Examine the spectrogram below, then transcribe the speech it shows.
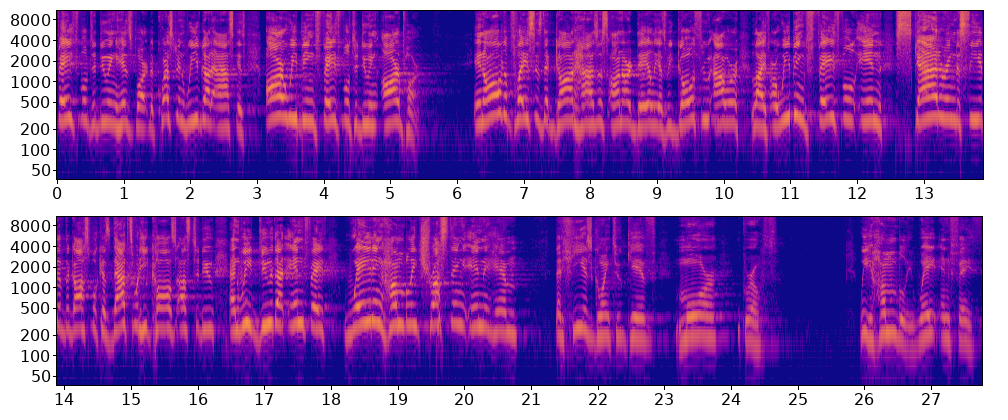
faithful to doing his part. The question we've got to ask is are we being faithful to doing our part? In all the places that God has us on our daily as we go through our life, are we being faithful in scattering the seed of the gospel? Because that's what He calls us to do. And we do that in faith, waiting humbly, trusting in Him that He is going to give more growth. We humbly wait in faith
